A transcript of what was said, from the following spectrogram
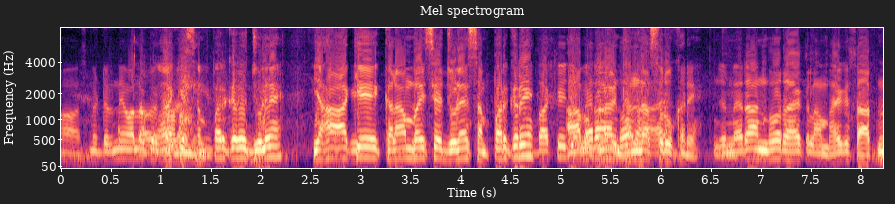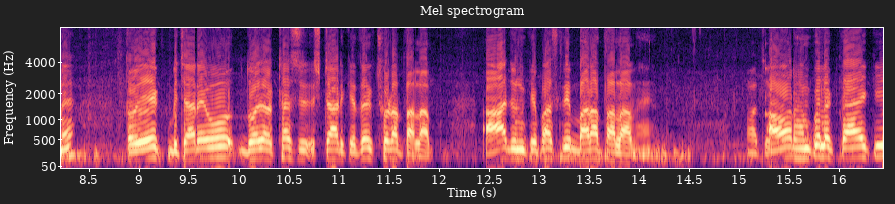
हाँ इसमें डरने वाला कोई आके। संपर्क करें जुड़े। यहाँ आके कलाम भाई से जुड़े संपर्क करें। आप अपना धंधा शुरू करें। जो मेरा अनुभव रहा है कलाम भाई के साथ में तो एक बेचारे वो 2018 से स्टार्ट किए थे एक छोटा तालाब। आज उनके पास करीब 12 तालाब हैं। हाँ, और हमको लगता है कि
